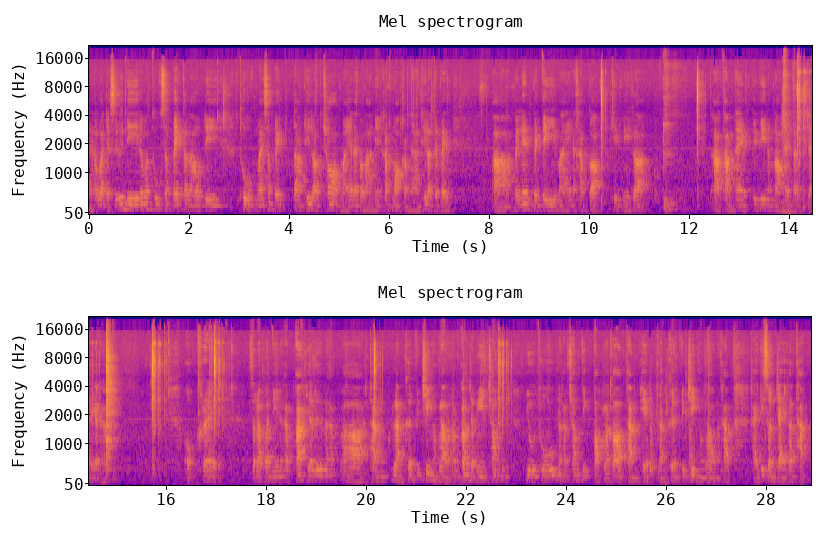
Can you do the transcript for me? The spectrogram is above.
นะครับ ว่าจะซื้อดีแล้วว่าถูกสเปคกับเราดี ถูกไหมสเปคตามที่เราชอบไหมอะไรประมาณนี้นะครับ เหมาะกับงานที่เราจะไปอ่าไปเล่นไปตีไหมนะครับ ก็คลิปนี้ก็ ทำให้พี่ๆน้องๆได้ตัดสินใจกันครับโอเคสำหรับวันนี้นะครับอะอย่าลืมนะครับาทางหลังเขื่อนฟิชชิ่งของเราครับก็จะมีช่อง YouTube นะครับช่อง TikTok แล้วก็ทางเพจหลังเขื่อนฟิชชิ่งของเรานะครับ ใครที่สนใจก็ทักไป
